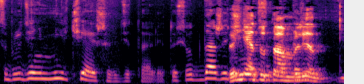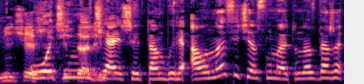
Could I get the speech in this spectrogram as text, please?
Соблюдением мельчайших деталей. То есть вот даже да часики, нету там, даже Лен, мельчайших Очень деталей. мельчайшие там были. А у нас сейчас снимают, у нас даже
